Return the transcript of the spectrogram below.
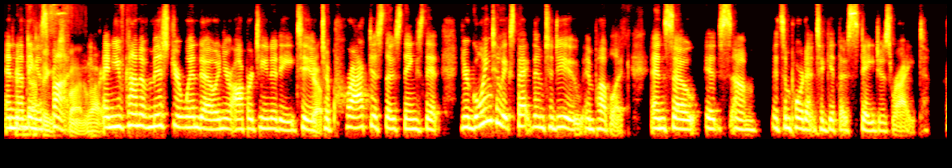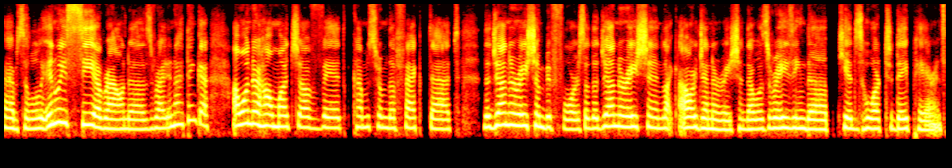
and, and nothing, nothing, is fun, is fun right. and you've kind of missed your window and your opportunity to yep. to practice those things that you're going to expect them to do in public. And so it's um it's important to get those stages right Absolutely. And we see around us, right? And I think uh, I wonder how much of it comes from the fact that the generation before, so the generation, like our generation that was raising the kids who are today parents.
